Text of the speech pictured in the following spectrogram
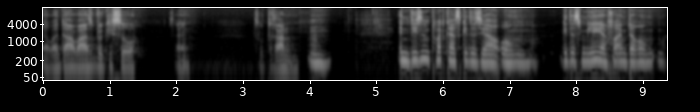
Aber da war es wirklich so, sagen, so dran. In diesem Podcast geht es ja um, geht es mir ja vor allem darum,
